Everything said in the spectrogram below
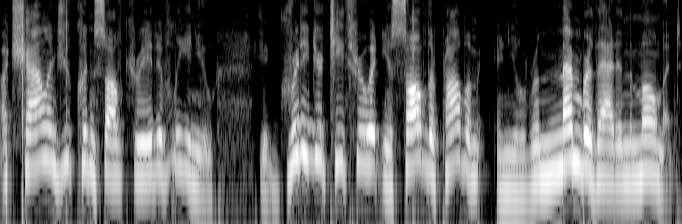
a challenge you couldn't solve creatively, and you, you gritted your teeth through it and you solved the problem, and you'll remember that in the moment,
